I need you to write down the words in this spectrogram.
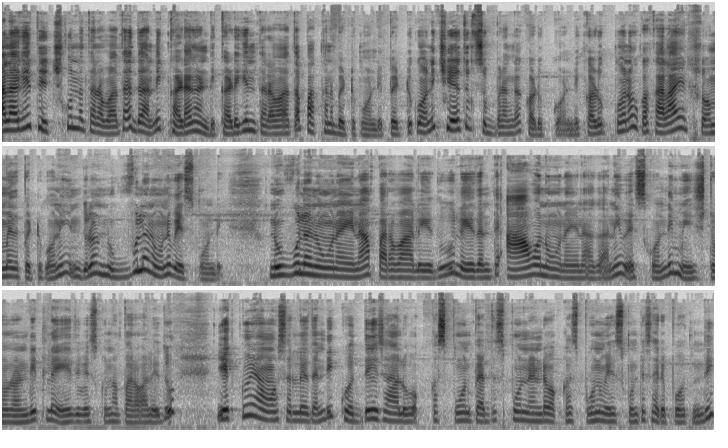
అలాగే తెచ్చుకున్న తర్వాత దాన్ని కడగండి. కడిగిన తర్వాత పక్కన పెట్టుకోండి. పెట్టుకొని చేతులు శుభ్రంగా కడుక్కోండి. కడుక్కొని ఒక కళాయి స్టవ్ మీద పెట్టుకొని ఇందులో నువ్వుల నూనె వేసుకోండి. నువ్వుల నూనె అయినా పర్వాలేదు లేదంటే ఆవ నూనె అయినా కానీ వేసుకోండి మీ ఇష్టం. రెండిట్లో ఏది వేసుకున్నా పర్వాలేదు. ఎక్కువ అవసరం లేదండి. కొద్దిగా చాలు. ఒక్క స్పూన్ పెద్ద స్పూన్ అండి ఒక్క స్పూన్ వేసుకుంటే సరిపోతుంది.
